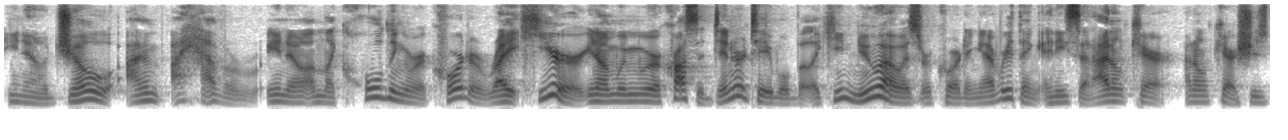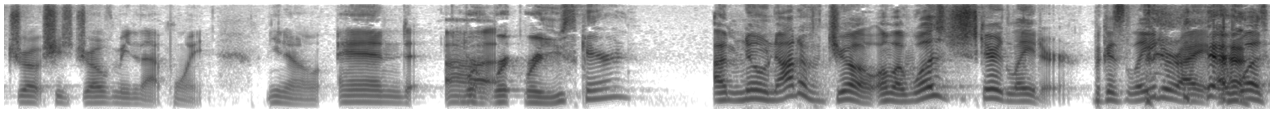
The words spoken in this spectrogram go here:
you know, Joe, I'm I have a you know I'm like holding a recorder right here. You know, when we were across the dinner table, but like he knew I was recording everything, and he said I don't care, I don't care. She's drove she's drove me to that point, you know, and uh, were, were, were you scared? Um, no, not of Joe. Oh, I was scared later because later I, I was.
